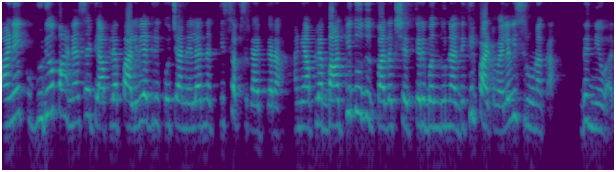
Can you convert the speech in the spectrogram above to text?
अनेक व्हिडिओ पाहण्यासाठी आपल्या पालवी अग्रिको चॅनेलला नक्की सबस्क्राईब करा आणि आपल्या बाकी दूध उत्पादक शेतकरी बंधूंना देखील पाठवायला विसरू नका. धन्यवाद.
